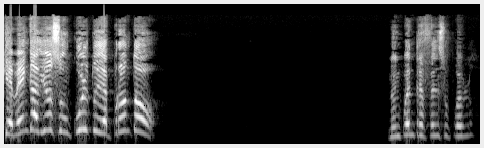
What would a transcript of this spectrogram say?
Que venga Dios un culto y de pronto no encuentre fe en su pueblo.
